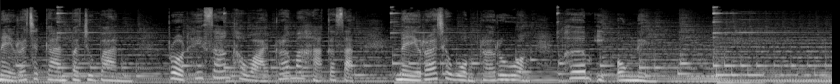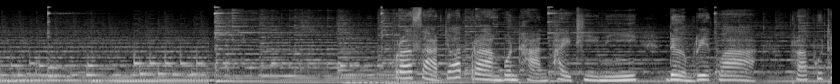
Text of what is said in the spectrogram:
ในรัชกาลปัจจุบัน โปรดให้สร้างถวายพระมหากษัตริย์ ในราชวงศ์พระร่วง เพิ่มอีกองค์หนึ่งปราสาทยอดปรางบนฐานไผ่ทีนี้ เดิมเรียกว่า พระพุทธ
